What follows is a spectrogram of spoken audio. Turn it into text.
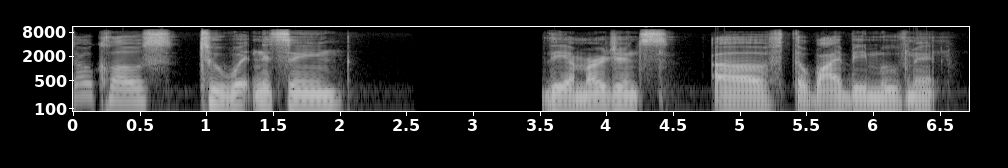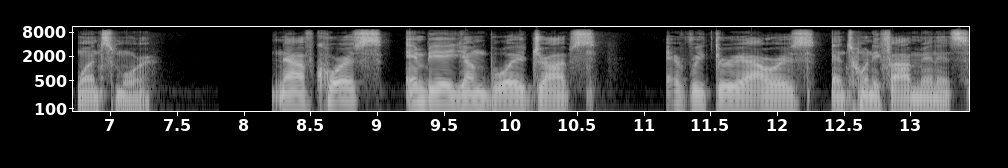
So close to witnessing the emergence of the YB movement once more. Now, of course, NBA Youngboy drops every three hours and 25 minutes.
